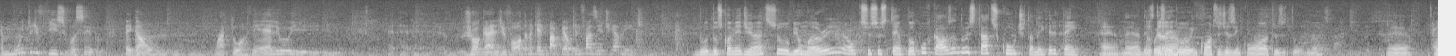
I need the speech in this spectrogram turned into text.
É muito difícil você pegar um, um- um ator velho e, e- e, é, é, é, jogar ele de volta naquele papel que ele fazia antigamente. né? Do- dos comediantes, o Bill Murray é o que se sustentou por causa do status cult também que ele tem. É, Né? Depois aí do Encontros e Desencontros e tudo, né? É. O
